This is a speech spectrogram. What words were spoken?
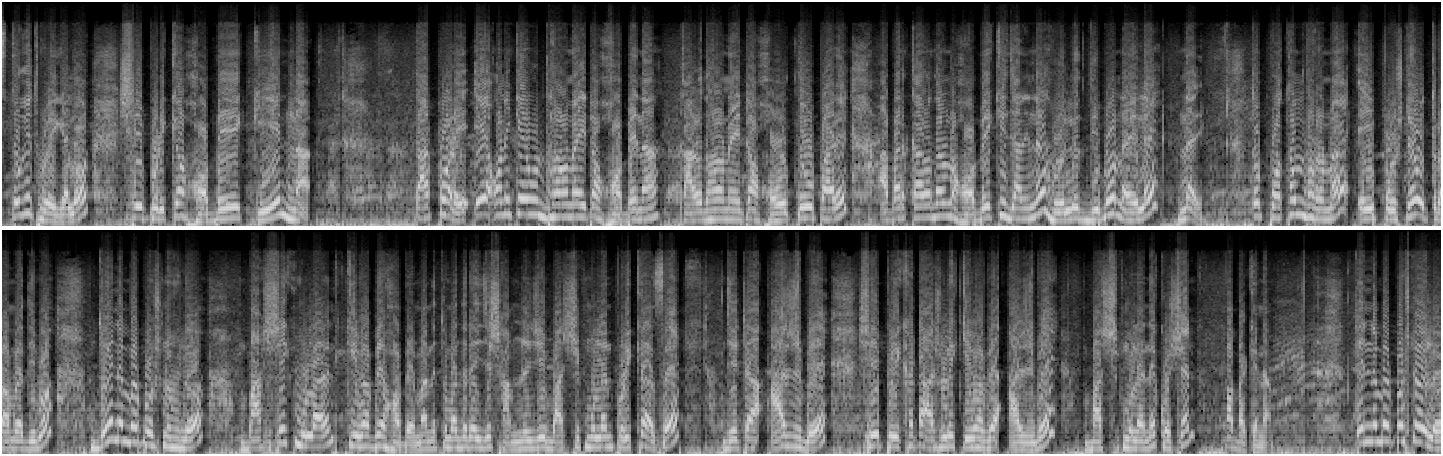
স্থগিত হয়ে গেল, সেই পরীক্ষা হবে কি না? তারপরে এ অনেকের ধারণা এটা হবে না, কারও ধারণা এটা হতেও পারে, আবার কারও ধারণা হবে কি জানি না, হইলে দিব না হলে নাই। তো প্রথম ধারণা এই প্রশ্নের উত্তর আমরা দিব। দুই নম্বর প্রশ্ন হলো, বার্ষিক মূল্যায়ন কীভাবে হবে? মানে তোমাদের এই যে সামনের যে বার্ষিক মূল্যায়ন পরীক্ষা আছে, যেটা আসবে, সেই পরীক্ষাটা আসলে কীভাবে আসবে? বার্ষিক মূল্যায়নে কোশ্চেন পাবা কিনা? তিন নম্বর প্রশ্ন হলো,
